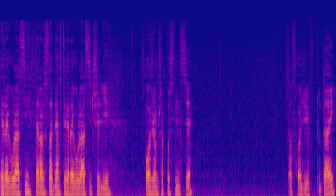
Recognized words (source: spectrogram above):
Regulacji. Teraz ostatnia z tych regulacji, czyli poziom przepustnicy. To wchodzi tutaj.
